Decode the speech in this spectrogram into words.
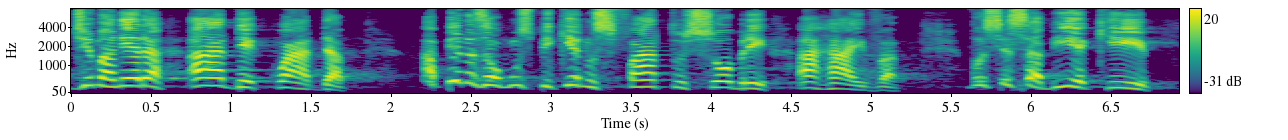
de maneira adequada? Apenas alguns pequenos fatos sobre a raiva. Você sabia que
